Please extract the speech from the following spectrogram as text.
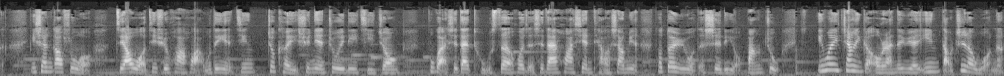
了。医生告诉我，只要我继续画画，我的眼睛就可以训练注意力集中。不管是在涂色或者是在画线条上面，都对于我的视力有帮助。因为这样一个偶然的原因，导致了我呢，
